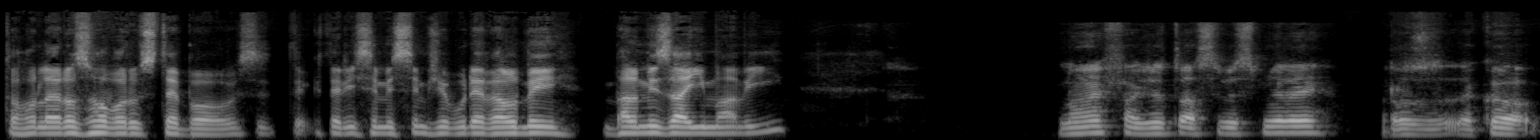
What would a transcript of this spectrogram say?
tohohle rozhovoru s tebou, který si myslím, že bude velmi, velmi zajímavý. No je fakt, že to asi bychom měli roz, jako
